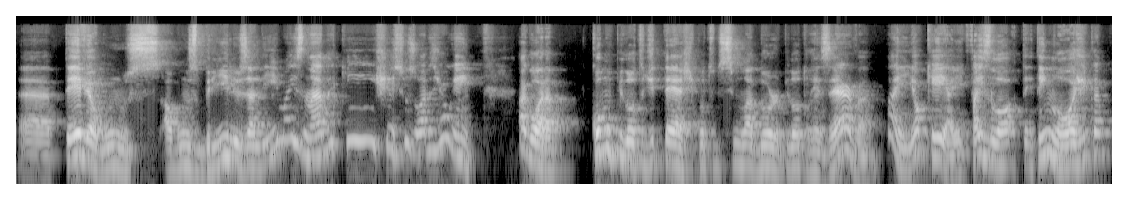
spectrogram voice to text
Uh, teve alguns, alguns brilhos ali, mas nada que enchesse os olhos de alguém. Agora, como piloto de teste, piloto de simulador, piloto reserva, aí ok, aí faz tem, lógica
